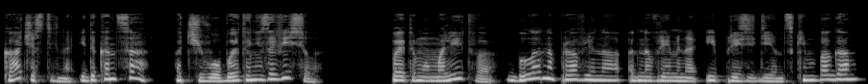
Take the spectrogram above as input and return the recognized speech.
качественно и до конца, от чего бы это ни зависело. Поэтому молитва была направлена одновременно и президентским богам,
